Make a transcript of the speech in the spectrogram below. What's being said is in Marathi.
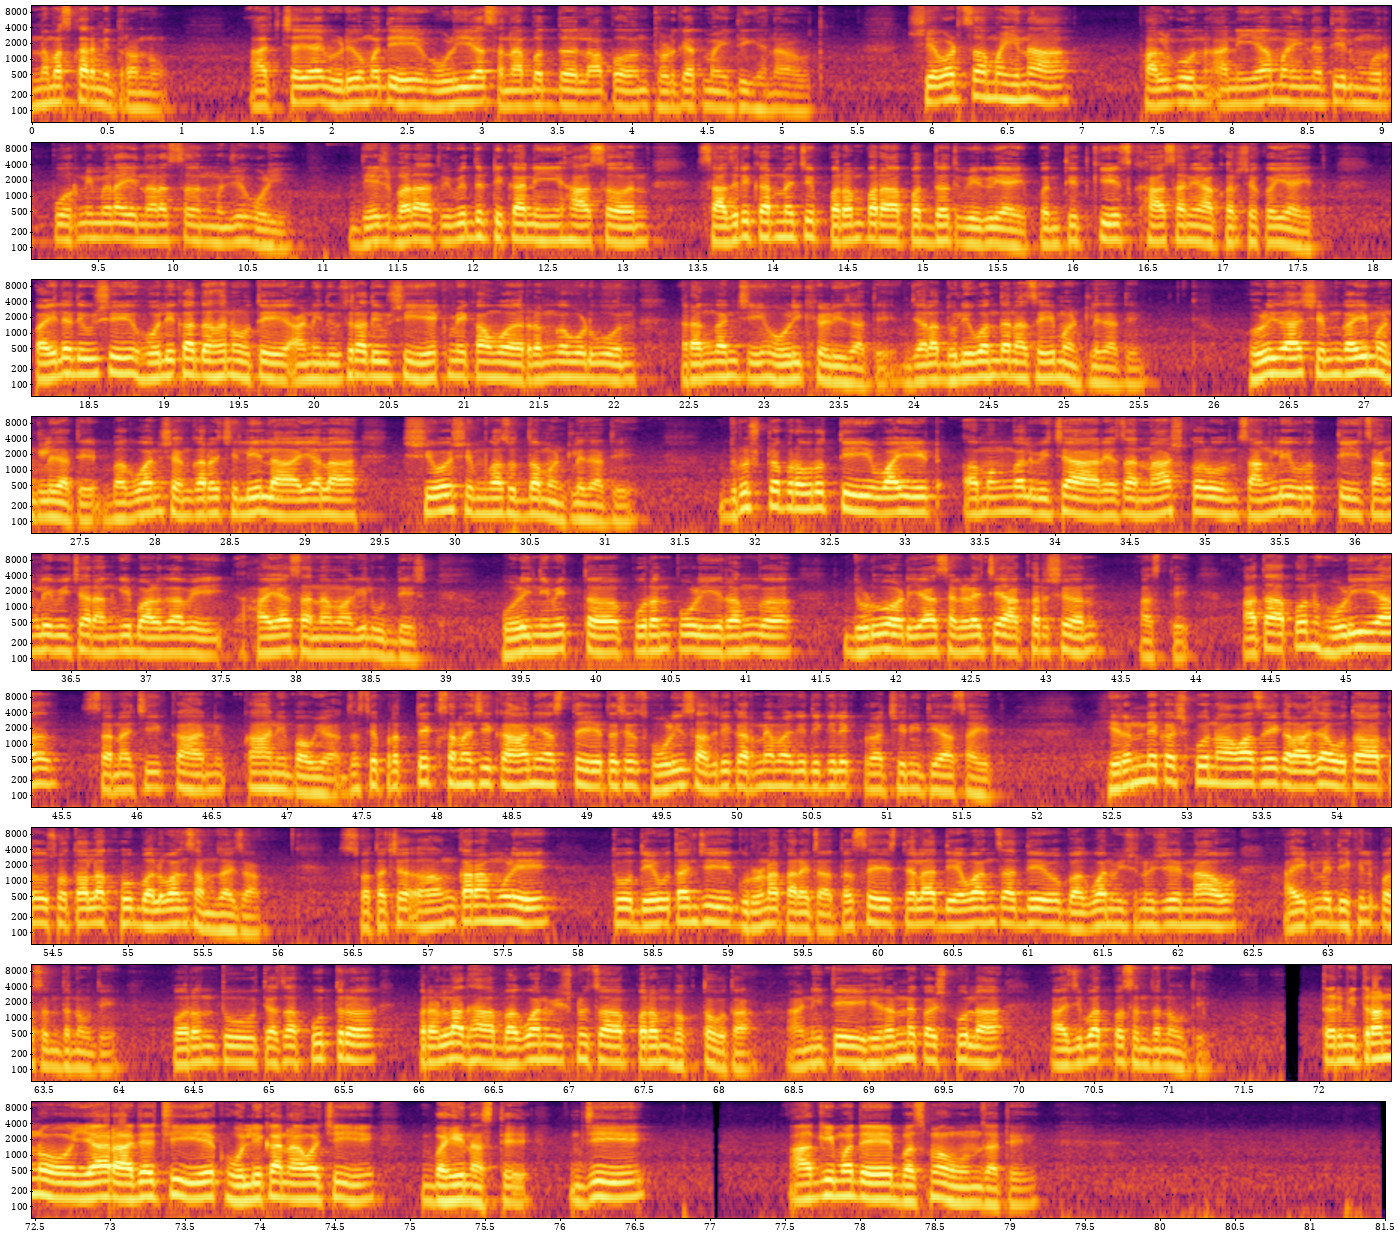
नमस्कार मित्रांनो. आजच्या या व्हिडिओमध्ये होळी या सणाबद्दल आपण थोडक्यात माहिती घेणार आहोत. शेवटचा महिना फाल्गुन आणि या महिन्यातील मोर पौर्णिमेला येणारा सण म्हणजे होळी. देशभरात विविध ठिकाणी हा सण साजरी करण्याची परंपरा पद्धत वेगळी आहे पण तितकीच खास आणि आकर्षकही आहेत. पहिल्या दिवशी होलिका दहन होते आणि दुसऱ्या दिवशी एकमेकांवर रंग उडवून रंगांची होळी खेळली जाते ज्याला धुलिवंदन असेही म्हटले जाते. होळीला शिमगाही म्हटले जाते. भगवान शंकराची लीला याला शिवशिमगासुद्धा म्हटले जाते. दृष्ट प्रवृत्ती वाईट अमंगल विचार याचा नाश करून चांगली वृत्ती चांगले विचार अंगी बाळगावे हा या सणामागील उद्देश. होळीनिमित्त पुरणपोळी रंग धुडवड या सगळ्याचे आकर्षण असते. आता आपण होळी या सणाची कहाणी कहाणी पाहूया. जसे प्रत्येक सणाची कहाणी असते तसेच होळी साजरी करण्यामागे देखील एक प्राचीन इतिहास आहेत हिरण्यकश्यपू नावाचा एक राजा होता तो स्वतःला खूप बलवान समजायचा. स्वतःच्या अहंकारामुळे तो देवतांची घृणा करायचा. तसेच त्याला देवांचा देव भगवान विष्णूचे नाव ऐकणे देखील पसंत नव्हते. परंतु त्याचा पुत्र प्रल्हाद हा भगवान विष्णूचा परमभक्त होता आणि ते हिरण्यकशपूला अजिबात पसंत नव्हते. तर मित्रांनो या राजाची एक होलिका नावाची बहीण असते जी आगीमध्ये भस्म होऊन जाते.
